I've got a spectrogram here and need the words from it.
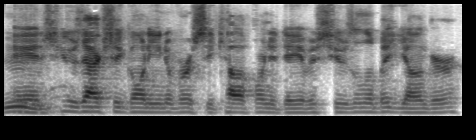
mm. and she was actually going to University of California, Davis. She was a little bit younger,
